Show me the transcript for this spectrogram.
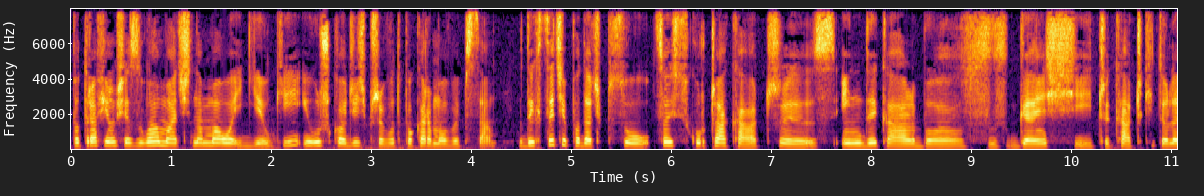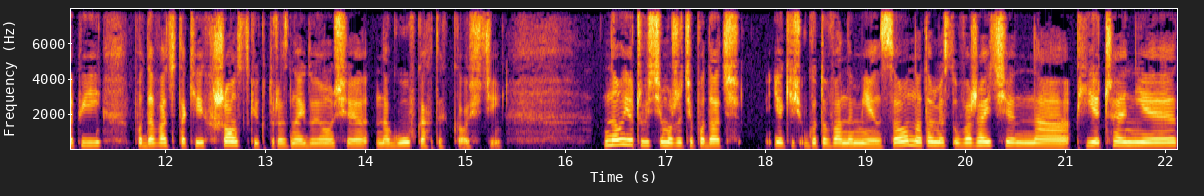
Potrafią się złamać na małe igiełki i uszkodzić przewód pokarmowy psa. Gdy chcecie podać psu coś z kurczaka, czy z indyka, albo z gęsi, czy kaczki, to lepiej podawać takie chrząstki, które znajdują się na główkach tych kości. No i oczywiście możecie podać jakieś ugotowane mięso, natomiast uważajcie na pieczenie,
